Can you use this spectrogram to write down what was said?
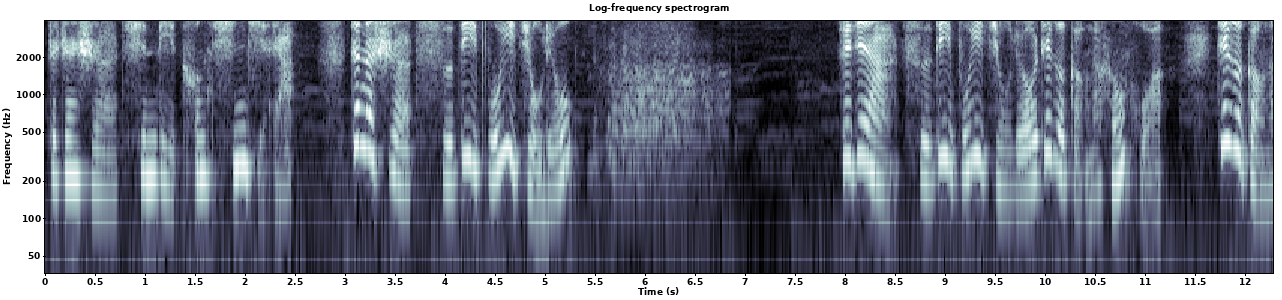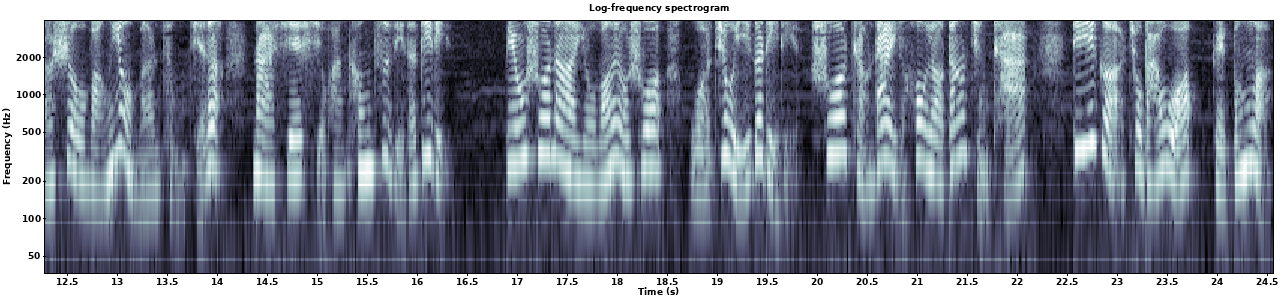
这真是亲弟坑亲姐呀！真的是此地不宜久留。最近啊，“此地不宜久留”这个梗呢很火。这个梗呢是由网友们总结的那些喜欢坑自己的弟弟。比如说呢，有网友说我就一个弟弟，说长大以后要当警察，第一个就把我给崩了。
